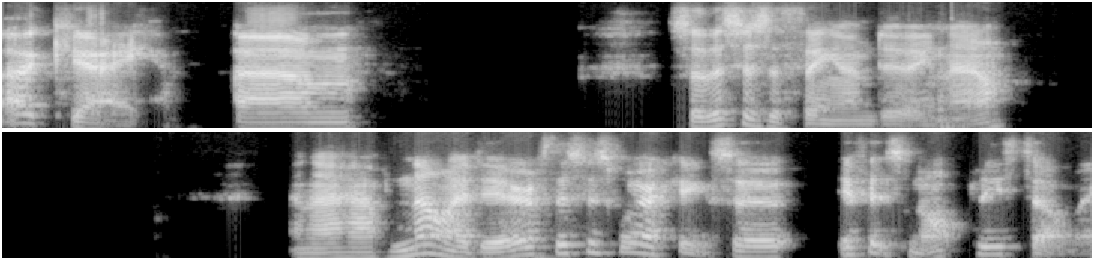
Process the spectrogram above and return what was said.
Okay. Um, so this is the thing I'm doing now. And I have no idea if this is working. So if it's not, please tell me.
